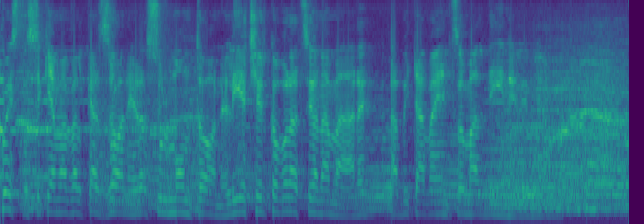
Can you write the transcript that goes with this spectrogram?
Questo si chiamava il casone, era sul montone, lì è circovolazione a mare, abitava Enzo Maldini. lì,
